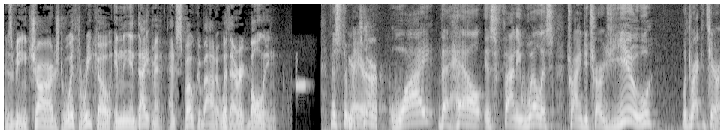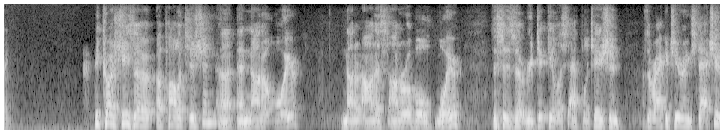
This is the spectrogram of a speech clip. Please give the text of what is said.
is being charged with RICO in the indictment and spoke about it with Eric Bolling. Mr. Yes, Mayor, sir. why the hell is Fani Willis trying to charge you with racketeering? Because she's a, a politician uh, and not a lawyer, not an honest, honorable lawyer. This is a ridiculous application of the racketeering statute.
